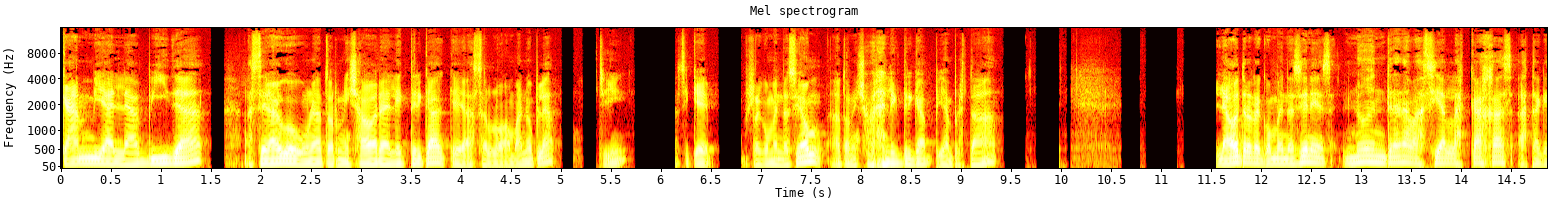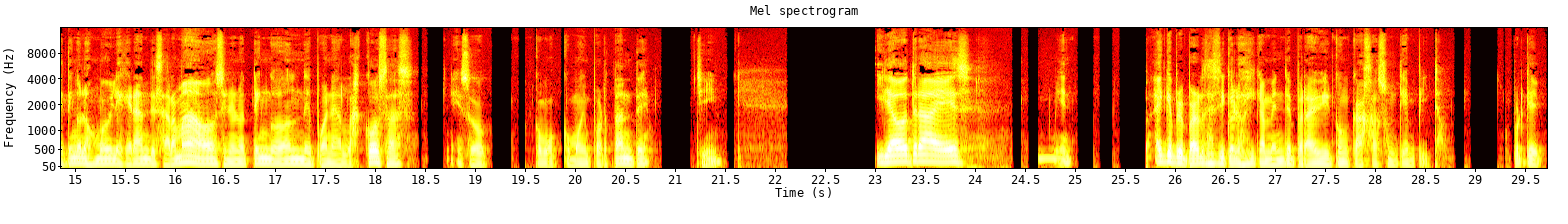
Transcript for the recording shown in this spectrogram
cambia la vida hacer algo con una atornilladora eléctrica que hacerlo a manopla. ¿sí? Así que, recomendación, atornilladora eléctrica, pidan prestada. La otra recomendación es no entrar a vaciar las cajas hasta que tengo los muebles grandes armados, si no, no tengo dónde poner las cosas. Eso como, como importante. ¿sí? Y la otra es, eh, hay que prepararse psicológicamente para vivir con cajas un tiempito. Porque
